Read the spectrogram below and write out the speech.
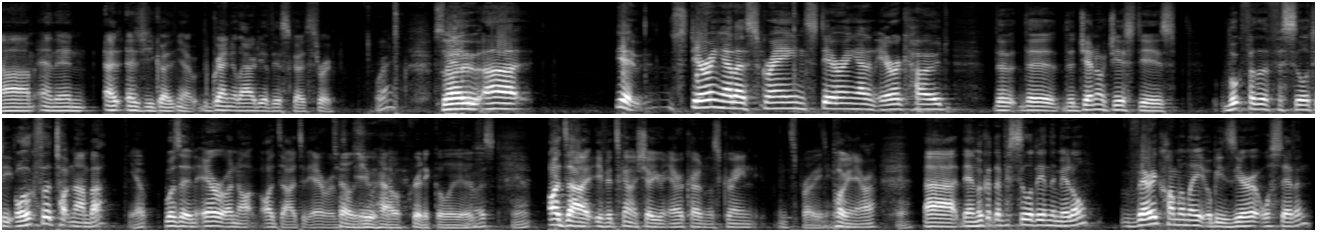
Um, and then as, as you go, you know, the granularity of this goes through. Right. So, uh, yeah, staring at a screen, staring at an error code, the, the, the general gist is look for the facility or look for the top number. Yep. Was it an error or not? Odds are it's an error. Tells you Error- how critical it is. Yeah. Odds are if it's going to show you an error code on the screen, It's probably, probably an error. Yeah. Uh, then look at the facility in the middle. Very commonly, it'll be zero or 7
